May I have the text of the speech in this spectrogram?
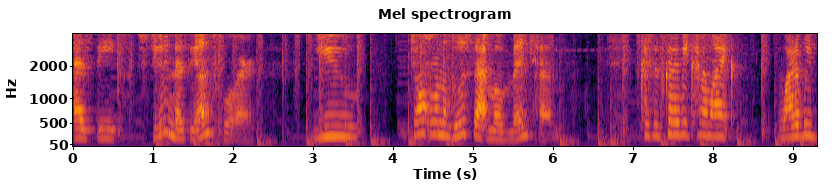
as the student, as the unschooler. You don't want to lose that momentum because it's going to be kind of like, why do we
